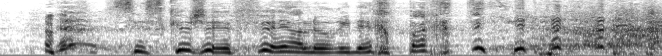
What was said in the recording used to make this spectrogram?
C'est ce que j'ai fait, alors il est reparti.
